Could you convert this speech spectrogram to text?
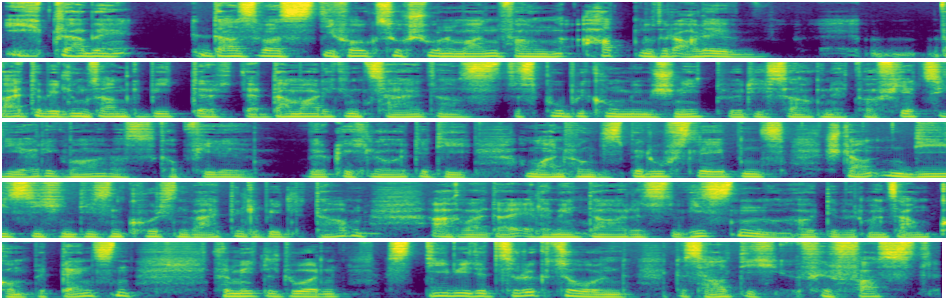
Ich glaube, das, was die Volkshochschulen am Anfang hatten oder alle Weiterbildungsangebot der, der damaligen Zeit, als das Publikum im Schnitt, würde ich sagen, etwa 40-jährig war. Also es gab viele wirklich Leute, die am Anfang des Berufslebens standen, die sich in diesen Kursen weitergebildet haben, auch weil da elementares Wissen, heute würde man sagen Kompetenzen vermittelt wurden, die wieder zurückzuholen, das halte ich für fast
